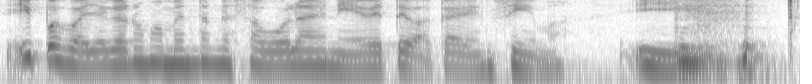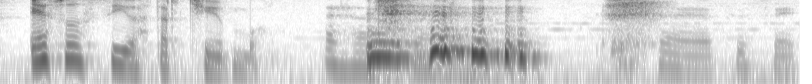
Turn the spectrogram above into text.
Y pues va a llegar un momento en que esa bola de nieve te va a caer encima. Y eso sí va a estar chimbo. Ajá, sí. Sí, sí, sí.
